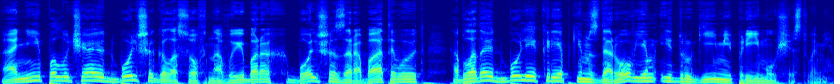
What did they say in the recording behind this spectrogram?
Они получают больше голосов на выборах, больше зарабатывают, обладают более крепким здоровьем и другими преимуществами.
